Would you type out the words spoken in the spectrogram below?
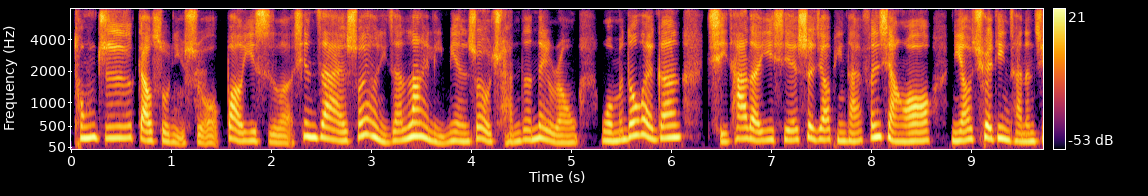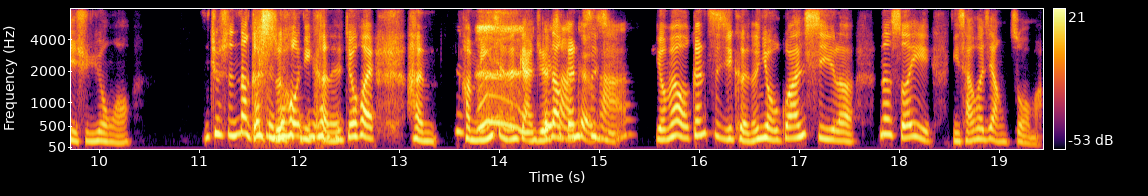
通知告诉你说，不好意思了，现在所有你在 LINE 里面所有传的内容，我们都会跟其他的一些社交平台分享哦。你要确定才能继续用哦。就是那个时候，你可能就会很很明显的感觉到跟自己有没有跟自己可能有关系了。那所以你才会这样做嘛？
